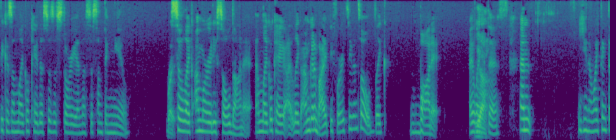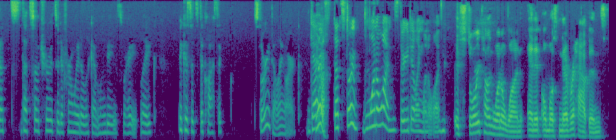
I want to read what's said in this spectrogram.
because I'm like, okay, this is a story and this is something new. Right. So like I'm already sold on it. I'm like, okay, I, like I'm gonna buy it before it's even sold. Like, bought it. I like yeah. this, and you know, I think that's that's so true. It's a different way to look at movies, right? Like, because it's the classic storytelling arc. Yes, yeah. that's story 101, storytelling 101. It's storytelling 101, and it almost never happens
